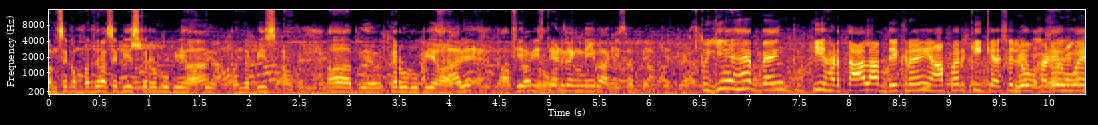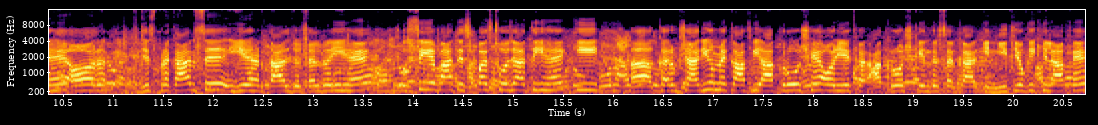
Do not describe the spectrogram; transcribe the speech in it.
कम से कम पंद्रह से बीस करोड़ रुपये यहाँ पे हाँ। पंद्रह बीस करोड़ रुपये यहाँ पे फिर भी स्टेट बैंक नहीं बाकी सब बैंक तो ये है बैंक की हड़ताल आप देख रहे हैं यहाँ पर कि कैसे लोग खड़े हुए हैं और जिस प्रकार से ये हड़ताल जो चल रही है उससे ये बात स्पष्ट हो जाती है कि कर्मचारियों में काफ़ी आक्रोश है और ये आक्रोश केंद्र सरकार की नीतियों के खिलाफ है।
